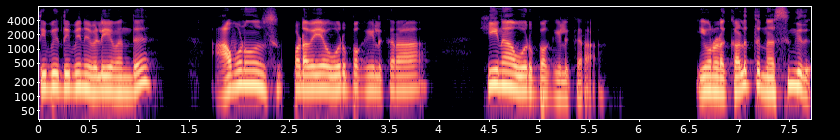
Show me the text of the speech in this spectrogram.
திபி திபின்னு வெளியே வந்து அவனும் புடவையை ஒரு பக்கம் இழுக்கிறா ஹீனா ஒரு பக்கம் இழுக்கிறா. இவனோட கழுத்து நசுங்குது.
